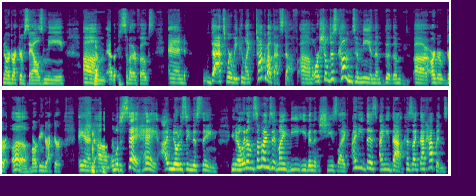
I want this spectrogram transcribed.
you know our director of sales me um yep. some other folks and that's where we can like talk about that stuff um, or she'll just come to me and the the, the uh, our uh, marketing director and um, and we'll just say hey i'm noticing this thing you know and um, sometimes it might be even that she's like i need this i need that because like that happens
